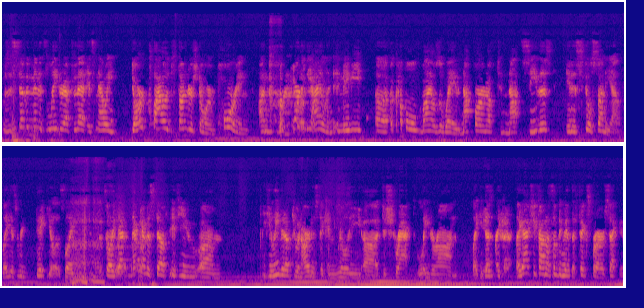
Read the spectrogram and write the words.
was it seven minutes later after that, it's now a dark clouds thunderstorm pouring on one part of the island, and maybe uh, a couple miles away, but not far enough to not see this. It is still sunny out. Like it's ridiculous. Like so like that that kind of stuff if you um if you leave it up to an artist it can really uh distract later on like it doesn't like like I actually found out something we have to fix for our second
